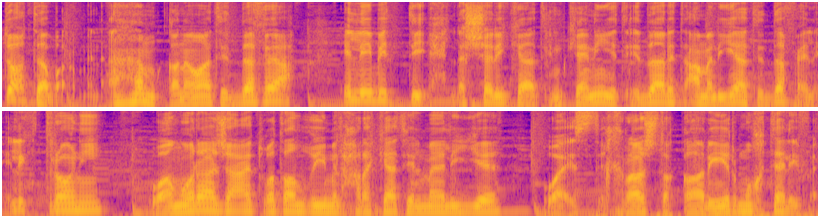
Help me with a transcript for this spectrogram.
تعتبر من أهم قنوات الدفع اللي بتتيح للشركات إمكانية إدارة عمليات الدفع الإلكتروني ومراجعة وتنظيم الحركات المالية واستخراج تقارير مختلفة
